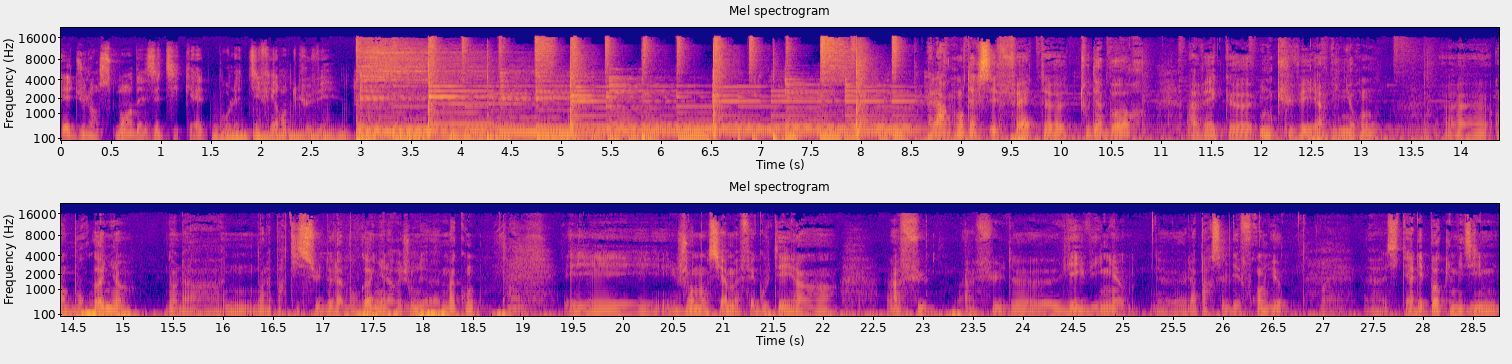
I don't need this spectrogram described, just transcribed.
et du lancement des étiquettes pour les différentes cuvées. La rencontre, elle s'est faite euh, tout d'abord avec euh, une cuvée, un vigneron euh, en Bourgogne, dans la, dans la partie sud de la Bourgogne, à la région de Mâcon. Et Jean Mancia m'a fait goûter un, un fût, un fût de vieille vigne de la parcelle des Frondieux. Euh, C'était à l'époque le millésime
